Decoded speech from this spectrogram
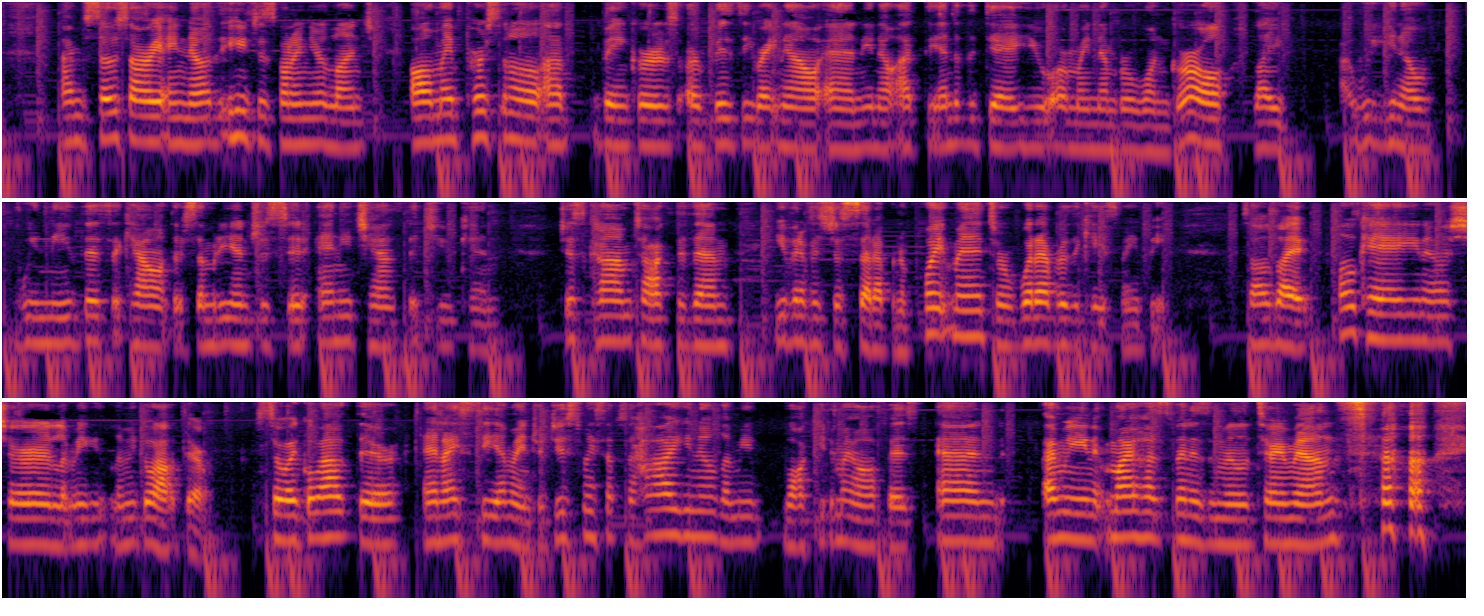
I'm so sorry. I know that you just went on your lunch all my personal uh, bankers are busy right now and you know at the end of the day you are my number one girl like uh, we you know we need this account there's somebody interested any chance that you can just come talk to them even if it's just set up an appointment or whatever the case may be so i was like okay you know sure let me let me go out there so I go out there and I see him. I introduce myself, So hi, you know, let me walk you to my office. And I mean, my husband is a military man. So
